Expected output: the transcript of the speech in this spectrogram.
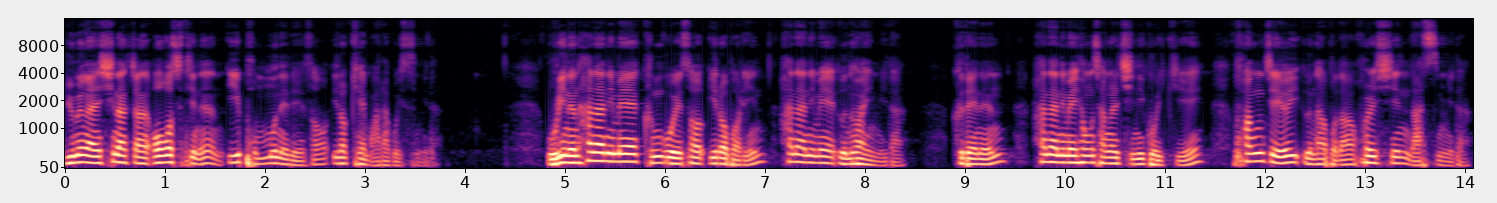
유명한 신학자 어거스틴은 이 본문에 대해서 이렇게 말하고 있습니다. 우리는 하나님의 근고에서 잃어버린 하나님의 은화입니다. 그대는 하나님의 형상을 지니고 있기에 황제의 은하보다 훨씬 낫습니다.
